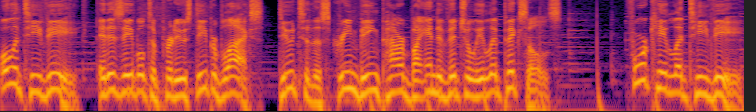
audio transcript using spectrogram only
OLED TV, it is able to produce deeper blacks due to the screen being powered by individually lit pixels. 4K LED TV,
